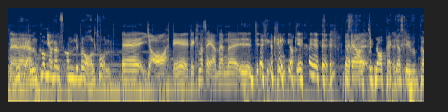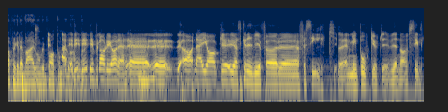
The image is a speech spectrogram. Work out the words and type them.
Du själv kommer ja. väl från liberalt håll? Eh, ja, det, det kan man säga. Men eh, kring... jag ska alltid påpeka, jag ska ju påpeka det varje gång vi pratar om det. det, det, är bra du gör det. Mm. ja, nej, jag, jag skriver ju för, för Silk, eller min bok är utgiven av Silk.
